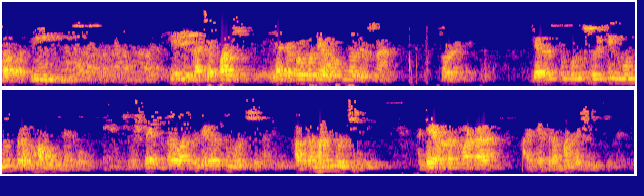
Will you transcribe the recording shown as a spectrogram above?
భవతి. మీరు ఇలా చెప్పాల్సి ఉంటుంది. ఇలా చెప్పకపోతే ఏమవుతుందో తెలుసిన చూడండి. జగత్తు ముందు సృష్టికి ముందు బ్రహ్మ ఉండేను సృష్టి అయిన తర్వాత జగత్తు వచ్చినది. ఆ బ్రహ్మ నుండి వచ్చింది. అంటే ఏమంటన్నమాట అయితే బ్రహ్మ నశించినది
